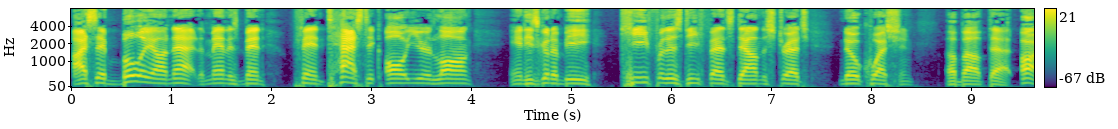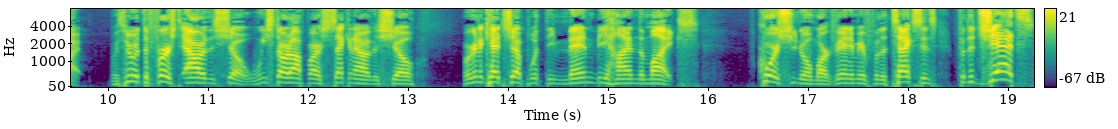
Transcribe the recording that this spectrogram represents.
I said bully on that. The man has been fantastic all year long, and he's going to be key for this defense down the stretch. No question about that. All right, we're through with the first hour of the show. When we start off our second hour of the show, we're going to catch up with the men behind the mics. Of course, you know Marc Vandermeer for the Texans. For the Jets,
